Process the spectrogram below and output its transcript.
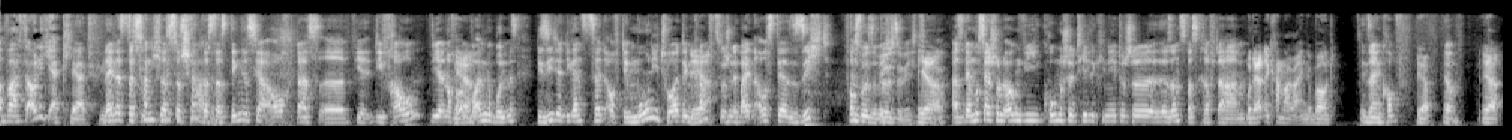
was auch nicht erklärt wird. Nee, das, das, fand ich ein das, bisschen das, schade. das, das Ding ist ja auch, dass äh, wir, die Frau, die ja noch Ja. irgendwo angebunden ist, die sieht ja die ganze Zeit auf dem Monitor den Ja. Kampf zwischen den beiden aus der Sicht vom Bösewicht. Bösewicht. Ja. Also der muss ja schon irgendwie komische telekinetische äh, sonst was Kräfte haben. Oder er hat eine Kamera eingebaut. In seinen Kopf. Ja. Ja. Ja.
